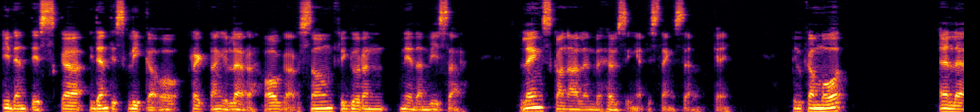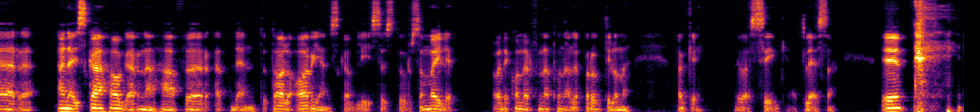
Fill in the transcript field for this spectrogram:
Identiska, identiskt lika och rektangulära hagar som figuren nedan visar. Längs kanalen behövs inget stängsel. Okay. Vilka mått eller analyska hagarna ha för att den totala orgen ska bli så stor som möjligt. Och det kommer från nationella prov till och med. Okej, okay. det var sig att läsa. Eh, Okej,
